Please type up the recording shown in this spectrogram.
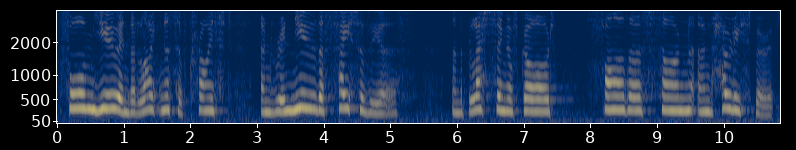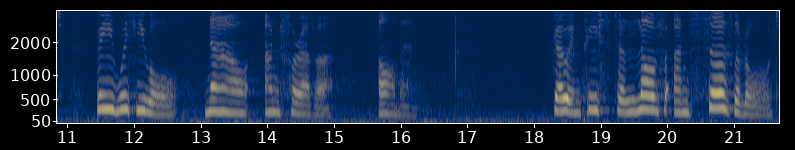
form you in the likeness of Christ and renew the face of the earth, and the blessing of God Father, Son, and Holy Spirit be with you all, now and forever. Amen. Go in peace to love and serve the Lord.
